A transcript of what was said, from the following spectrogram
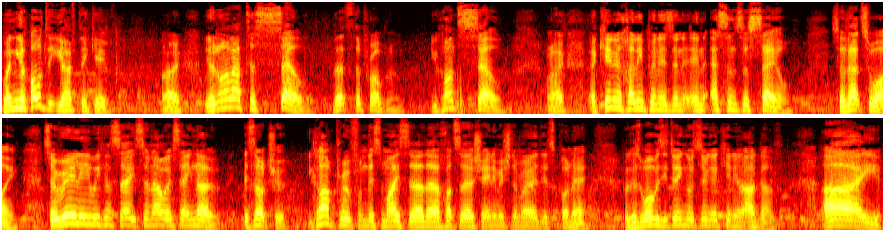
When you hold it, you have to give. Right? You're not allowed to sell. That's the problem. You can't sell. Right? A kinyan chalipin is in, in essence a sale. So that's why. So really, we can say. So now we're saying no, it's not true. You can't prove from this ma'aser the chatzah sheini mishnah this koneh because what was he doing? He was doing a kinyan agav. I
